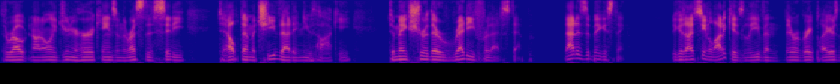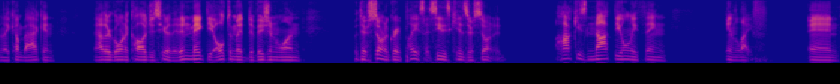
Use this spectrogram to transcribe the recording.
throughout not only junior hurricanes and the rest of the city to help them achieve that in youth hockey to make sure they're ready for that step. That is the biggest thing. Because I've seen a lot of kids leave and they were great players and they come back and now they're going to colleges here. They didn't make the ultimate division one, but they're still in a great place. I see these kids are still hockey's not the only thing in life. And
